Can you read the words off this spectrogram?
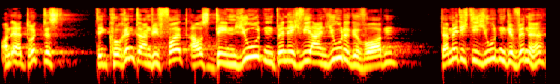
Und er drückt es den Korinthern wie folgt aus. Den Juden bin ich wie ein Jude geworden, damit ich die Juden gewinne.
